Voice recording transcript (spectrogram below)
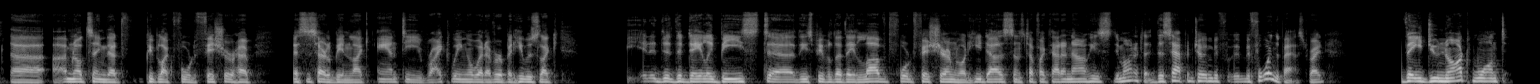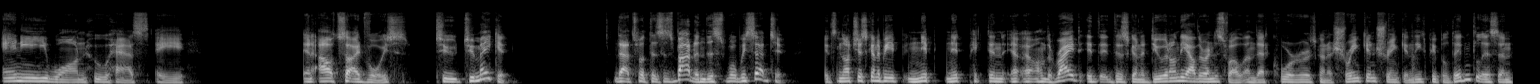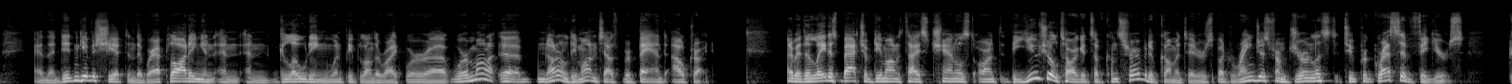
Uh, I'm not saying that people like Ford Fischer have necessarily been like anti right wing or whatever, but he was like the, the Daily Beast, uh, these people that they loved Ford Fischer and what he does and stuff like that, and now he's demonetized. This happened to him before, before in the past, right? They do not want anyone who has a an outside voice to to make it. That's what this is about, and this is what we said to. It's not just going to be nip, nitpicked in, uh, on the right. It, it, there's going to do it on the other end as well, and that corridor is going to shrink and shrink. And these people didn't listen, and then didn't give a shit, and they were applauding and and, and gloating when people on the right were uh, were mon- uh, not only demonetized but banned outright. Anyway, the latest batch of demonetized channels aren't the usual targets of conservative commentators, but ranges from journalists to progressive figures.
